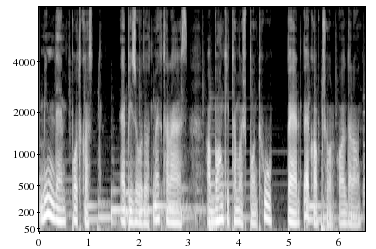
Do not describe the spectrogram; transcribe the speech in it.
minden podcast epizódot megtalálsz a bankitamas.hu per bekapcsol oldalon.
